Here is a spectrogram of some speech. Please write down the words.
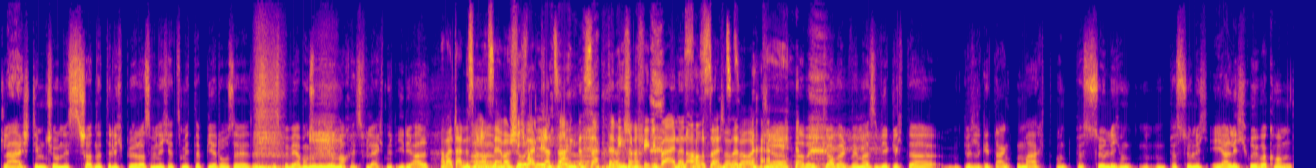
Klar, es stimmt schon. Es schaut natürlich blöd aus, wenn ich jetzt mit der Bierdose das, das Bewerbungsvideo mache, ist vielleicht nicht ideal. aber dann ist man auch Ähm, selber Ich schuld. wollte gerade sagen, Ja. das sagt dann eh schon viel über einen aus. Also. so, okay. Ja, aber ich glaube halt, wenn man sich wirklich da ein bisschen Gedanken macht und persönlich und, und persönlich ehrlich rüberkommt,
